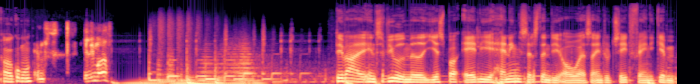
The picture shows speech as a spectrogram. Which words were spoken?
og god morgen. Jamen, I lige måde. Det var interviewet med Jesper Ali Hanning, selvstændig og altså Andrew Tate-fan igennem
